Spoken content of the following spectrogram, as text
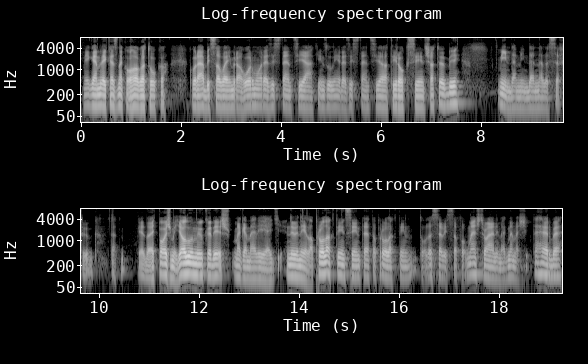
még emlékeznek a hallgatók a korábbi szavaimra, a hormonrezisztenciák, inzulinrezisztencia, tiroxin, stb. Minden mindennel összefügg. Tehát például egy pajzsmígy alulműködés megemeli egy nőnél a prolaktin szintet, a prolaktintól össze-vissza fog menstruálni, meg nem esik teherbe,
